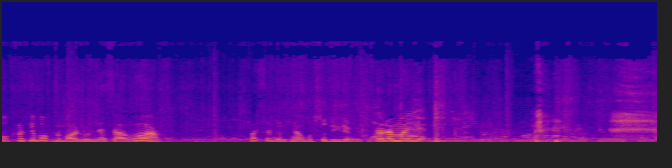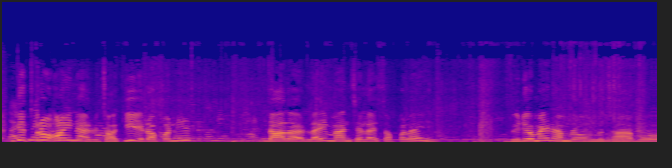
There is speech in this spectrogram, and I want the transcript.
बोक्नु के बोक्नु भन्नुहुँदैछ हो? कस्तो देखिरहेको तर मैले त्यत्रो ऐनाहरू छ कि र पनि दादाहरूलाई मान्छेलाई सबैलाई भिडियोमै राम्रो आउनु छ अब। हो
